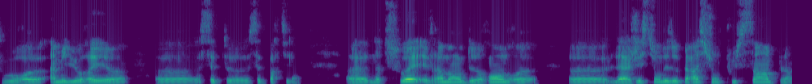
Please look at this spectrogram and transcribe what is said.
pour euh, améliorer euh, cette, partie-là. notre souhait est vraiment de rendre la gestion des opérations plus simple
